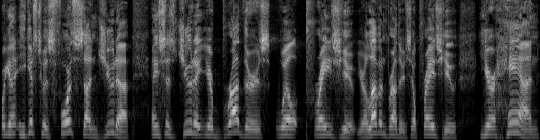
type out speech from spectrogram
we're gonna, he gets to his fourth son, Judah, and he says, Judah, your brothers will praise you. Your 11 brothers, they'll praise you. Your hand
